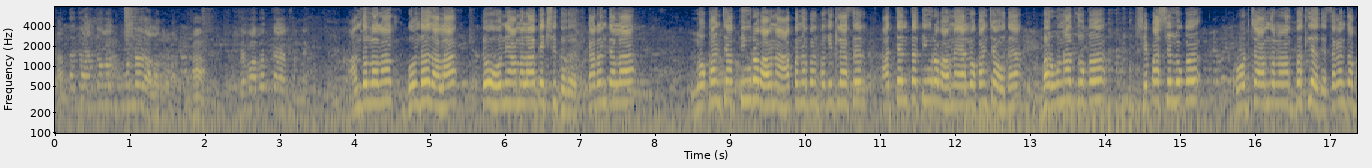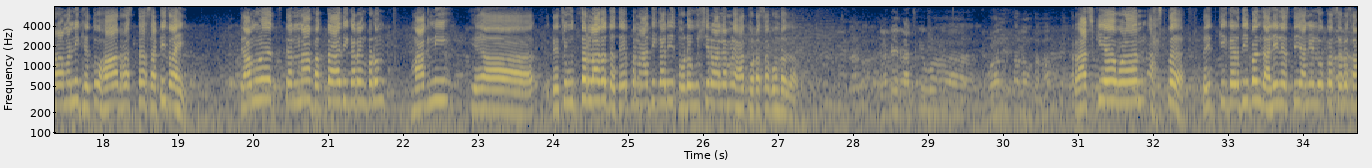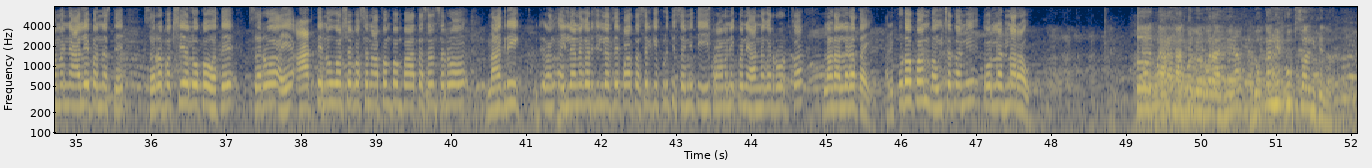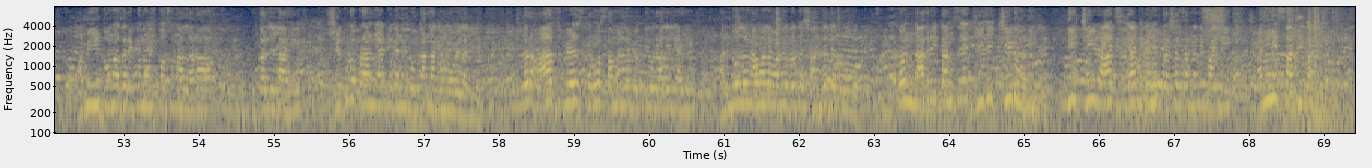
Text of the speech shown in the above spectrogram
आता जो आंदोलन गोंधळ झाला थोडा. हां. त्याबाबत काय म्हणणं आहे? आंदोलनात गोंधळ झाला तो होणे आम्हाला अपेक्षित होतं. कारण त्याला लोकांच्या तीव्र भावना आपण पण बघितल्या असेल अत्यंत तीव्र भावना या लोकांच्या होत्या. भर उन्हात लोक शे पाचशे लोक रोडच्या आंदोलनात बसले होते. सगळ्यांचा प्रामाणिक हेतू हा रस्त्यासाठीच आहे. त्यामुळे त्यांना फक्त अधिकाऱ्यांकडून मागणी अं, त्याचे उत्तर लागत होते पण अधिकारी थोडे उशीर आल्यामुळे हा थोडासा गोंधळ झाला. काही राजकीय वळ- वळण तर नव्हतं ना? राजकीय वळण असतं तर इतकी गर्दी पण झाली नसती आणि लोक सर्वसामान्य आले पण नसते. सर्वपक्षीय लोक होते. सर्व हे आठ ते नऊ वर्षापासून आपण पण पाहत असाल सर्व नागरिक अहिल्यानगर जिल्ह्यातले पाहत असेल की कृती समिती ही प्रामाणिकपणे हा नगर रोडचा लढा लढत आहे. आणि पुढं पण भविष्यात आम्ही तो लढणार आहोत. कारण अगदी बरोबर आहे. लोकांनी खूप सहन केलं. आम्ही दोन हजार एकोणावीसपासून हा लढा पुकारलेला आहे. शेकडो प्राण या ठिकाणी लोकांना गमवावे लागले. तर आज वेळ सर्वसामान्य व्यक्तीवर आलेली आहे. आंदोलन आम्हाला वाटत होतं शांततेत व्हावं. पण नागरिकांचे जी जी चीड होती ती चीड आज या ठिकाणी प्रशासनाने पाहिली आणि ही साहजिक आहे.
